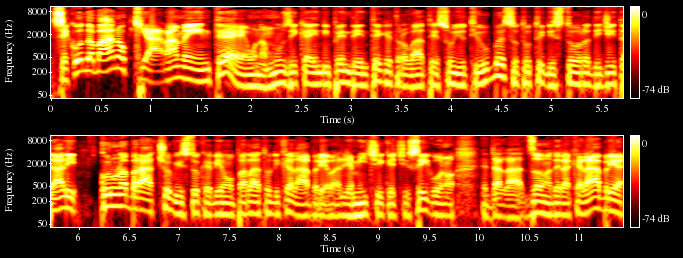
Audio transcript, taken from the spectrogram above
Seconda mano, chiaramente, è una musica indipendente che trovate su YouTube, su tutti gli store digitali, con un abbraccio, visto che abbiamo parlato di Calabria, agli amici che ci seguono dalla zona della Calabria.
